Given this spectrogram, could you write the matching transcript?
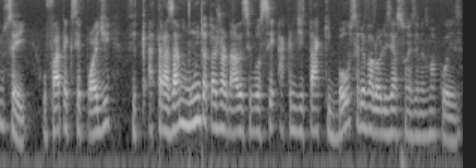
não sei. O fato é que você pode atrasar muito a tua jornada se você acreditar que bolsa de valores e ações é a mesma coisa.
